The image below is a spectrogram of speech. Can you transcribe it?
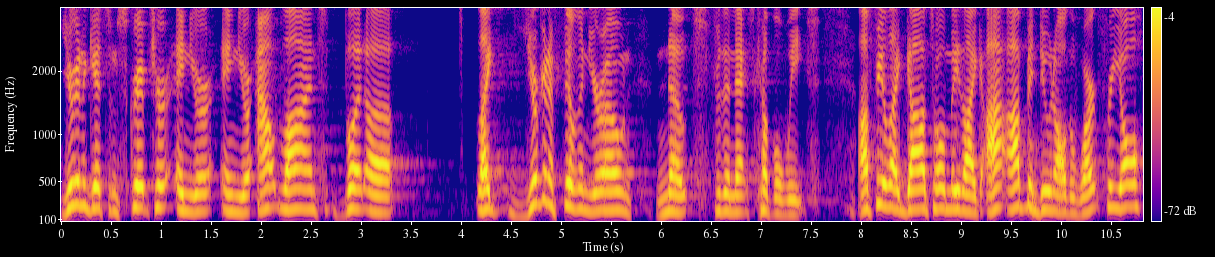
you're going to get some scripture in your in your outlines, but uh, like you're going to fill in your own notes for the next couple of weeks. I feel like God told me, like, I, I've been doing all the work for y'all.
